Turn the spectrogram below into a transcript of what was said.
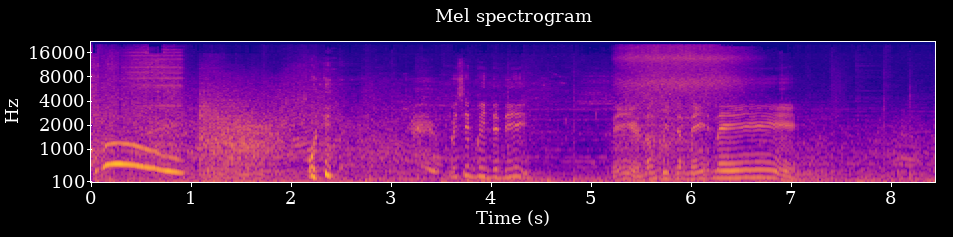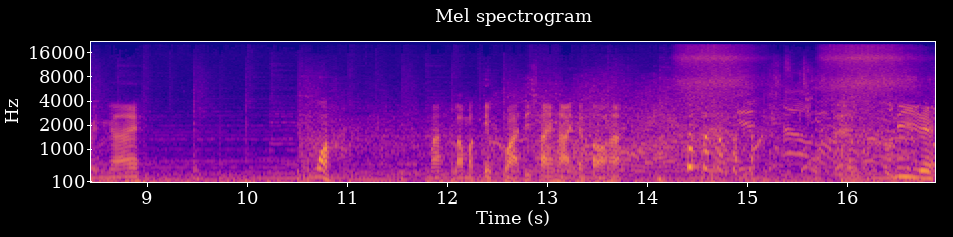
วู้อุ้ยไม่ใช่บินอันนี้นี่ต้องบินอันนี้นี่เป็นไงว้ามาเรามาเก็บกวาดที่ชายหาดกันต่อฮะ นี่เลย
